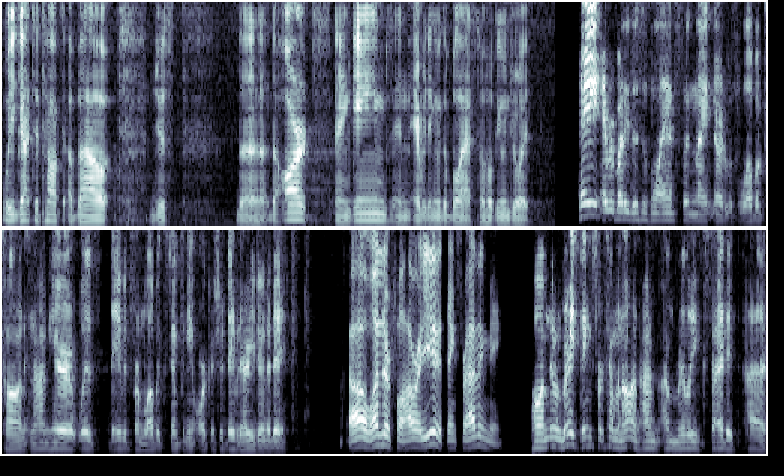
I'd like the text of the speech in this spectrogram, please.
We got to talk about just the the arts and games and everything. It was a blast. So hope you enjoy it. Hey everybody, this is Lance, the Night Nerd with LubbockCon, and I'm here with David from Lubbock Symphony Orchestra. David, how are you doing today? Oh, wonderful. How are you? Thanks for having me. Oh, I'm doing great. Thanks for coming on. I'm I'm really excited. Uh,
